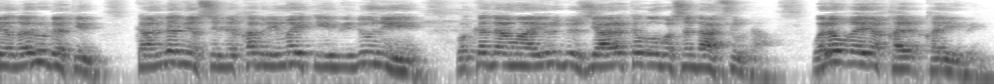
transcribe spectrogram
لضرورة. كان لم يصل لقبر ميته بدونه وكذا ما يريد زيارته بصداتنا ولو غير قر- قريب.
